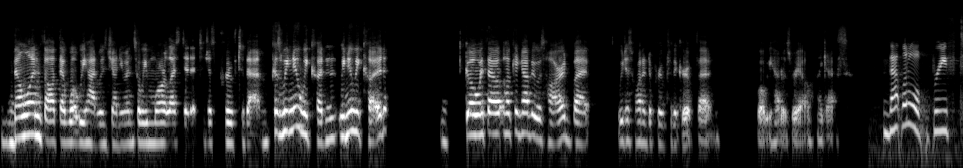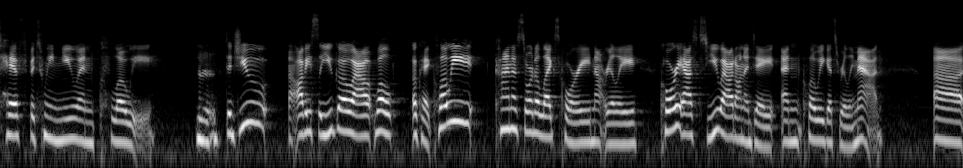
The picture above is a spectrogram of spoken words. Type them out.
no one thought that what we had was genuine. So we more or less did it to just prove to them. Because we knew we couldn't. We knew we could go without hooking up. It was hard, but we just wanted to prove to the group that what we had was real, I guess. That little brief tiff between you and Chloe. Hmm. Did you obviously you go out? Well, okay, Chloe kind of sort of likes Corey, not really. Corey asks you out on a date, and Chloe gets really mad. Uh,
